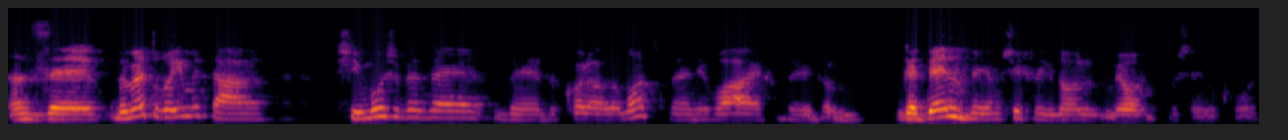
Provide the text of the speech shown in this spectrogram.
אז uh, באמת רואים את השימוש בזה בכל העולמות, ואני רואה איך זה גם גדל וימשיך לגדול מאוד בשנים הקרובות.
